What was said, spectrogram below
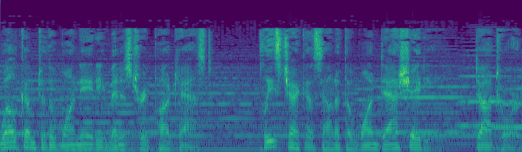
Welcome to the 180 Ministry Podcast. Please check us out at the 1-80.org.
